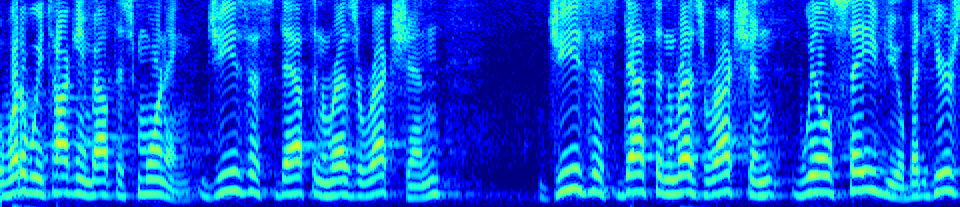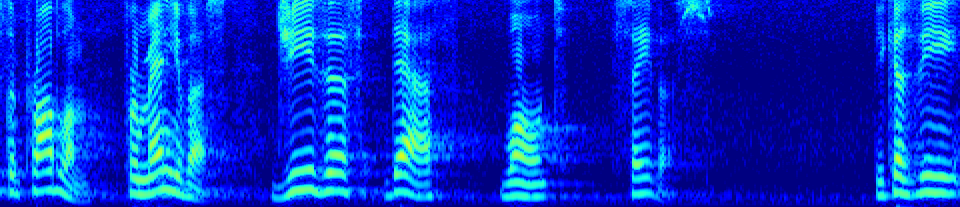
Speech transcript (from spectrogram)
what are we talking about this morning? Jesus' death and resurrection. Jesus' death and resurrection will save you. But here's the problem for many of us Jesus' death won't save us. Because the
